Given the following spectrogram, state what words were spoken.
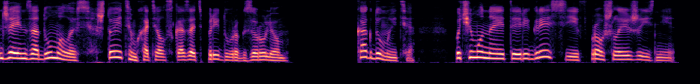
Джейн задумалась, что этим хотел сказать придурок за рулем. Как думаете, почему на этой регрессии в прошлой жизни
